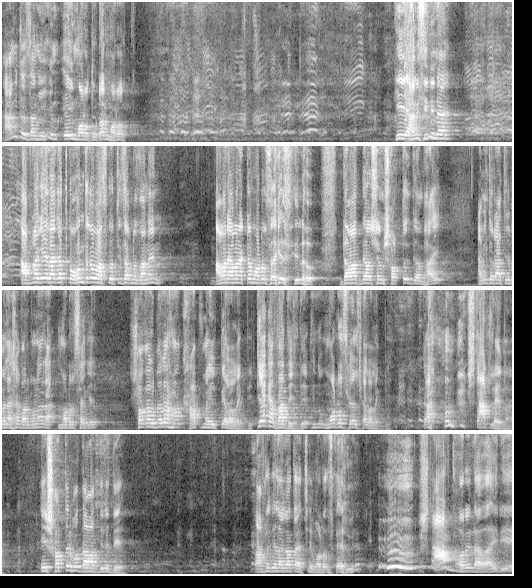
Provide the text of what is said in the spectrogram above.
আমি তো জানি এই- এই মরত ওটার মরত কি, আমি চিনি না। আপনাকে এলাকাত কখন থেকে বাস করতেছি, আপনি জানেন? আমার এমন একটা মোটর সাইকেল ছিল। দাওয়াত দেওয়ার সময় শর্ত দিতাম ভাই, আমি তো রাত্রিবেলা বেলা আসা পারব না মোটর সাইকেল সকালবেলা আমার হাফ মাইল পেলা লাগবে। টেকা যা দেশ দিয়ে কিন্তু মোটর সাইকেল ঠেলা লাগবে। কারণ স্টার্ট লাই না। এই শর্তের পর দাওয়াত দিলে দে। আপনাকে লাগাতে আছে মোটর সাইকেল নিয়ে। স্টার্ট ধরে না ভাই রে।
